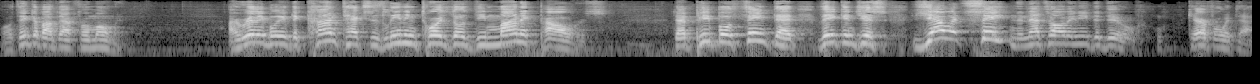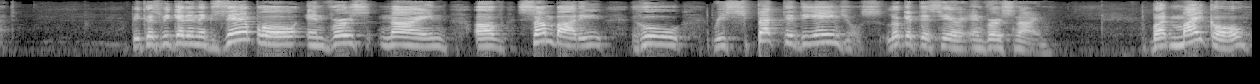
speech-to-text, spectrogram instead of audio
Well, think about that for a moment. I really believe the context is leaning towards those demonic powers. That people think that they can just yell at Satan and that's all they need to do. Careful with that. Because we get an example in verse 9 of somebody who respected the angels. Look at this here in verse 9. But Michael,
